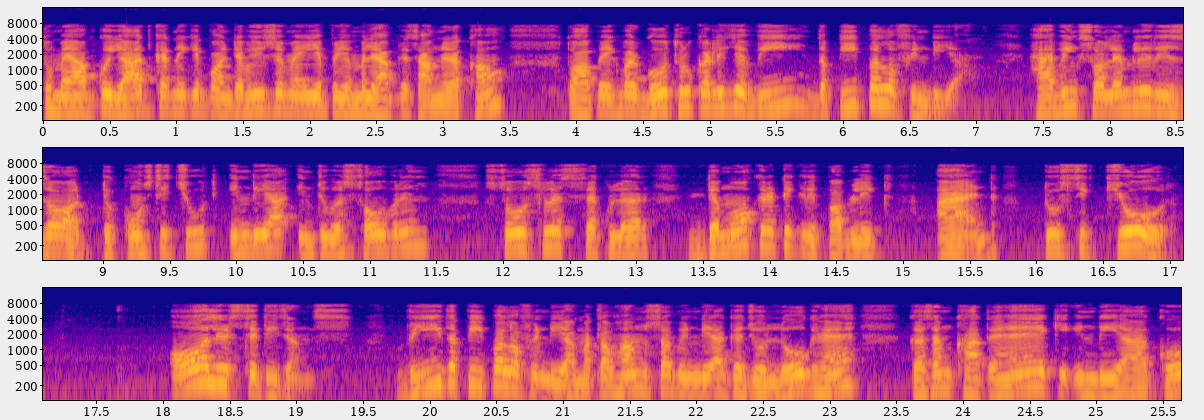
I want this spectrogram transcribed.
तो मैं आपको याद करने के पॉइंट ऑफ़ व्यू से मैं ये प्रियम्बल आपके सामने रखा हूँ। तो आप एक बार गो थ्रू कर लीजिए we the people of India having solemnly resolved to constitute India into a sovereign, socialist, secular, democratic republic and to secure all its citizens. We the people of India मतलब हम सब इंडिया के जो लोग हैं कसम खाते हैं कि इंडिया को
